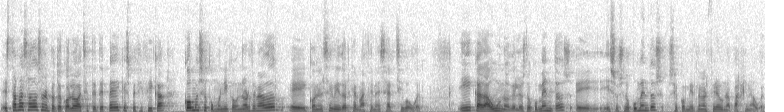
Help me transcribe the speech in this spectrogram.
Está basado en el protocolo HTTP que especifica cómo se comunica un ordenador eh, con el servidor que almacena ese archivo web. Y cada uno de los documentos, eh, esos documentos se convierten al final en una página web.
